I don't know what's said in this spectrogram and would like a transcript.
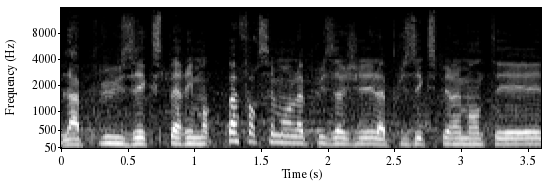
la plus expérimentée, pas forcément la plus âgée, la plus expérimentée,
